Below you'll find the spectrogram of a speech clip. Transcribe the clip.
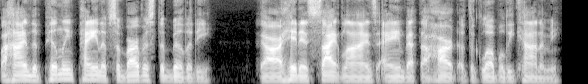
Behind the peeling paint of suburban stability, there are hidden sightlines aimed at the heart of the global economy.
